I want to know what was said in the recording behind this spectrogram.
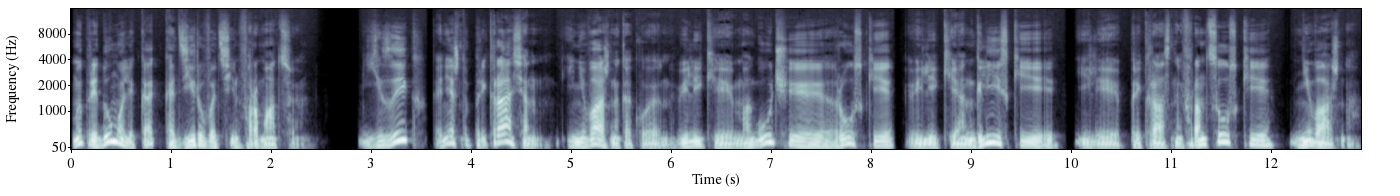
Мы придумали, как кодировать информацию. Язык, конечно, прекрасен, и неважно, какой он, великий могучий русский, великий английский или прекрасный французский, неважно.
